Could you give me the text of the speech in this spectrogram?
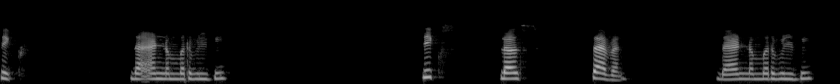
6. The end number will be 6 plus 7. The end number will be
